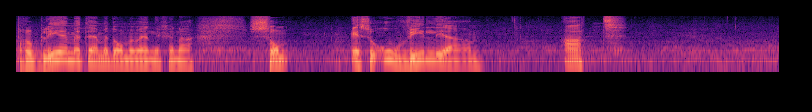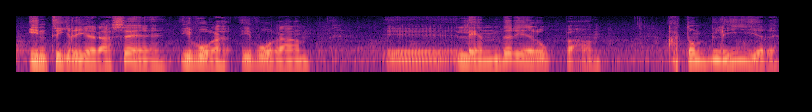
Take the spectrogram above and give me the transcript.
Problemet är med de människorna som är så ovilliga att integrera sig i våra, i våra eh, länder i Europa. Att de blir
